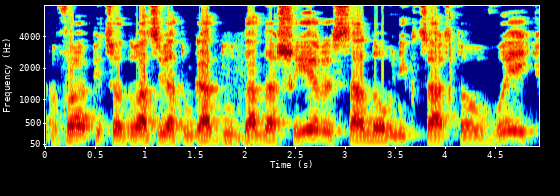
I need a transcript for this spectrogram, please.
В 529 году до нашей эры сановник царства Вэй э,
